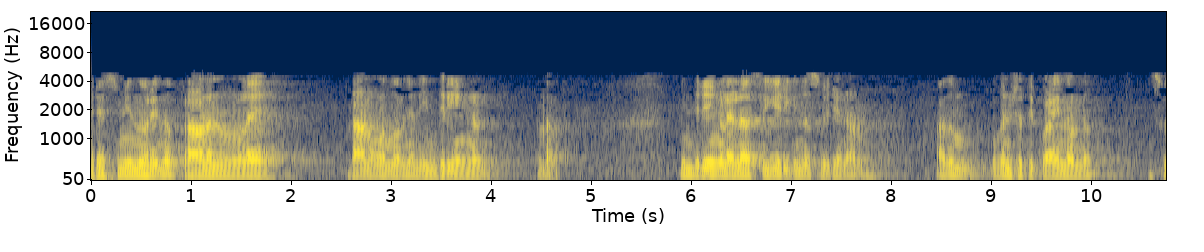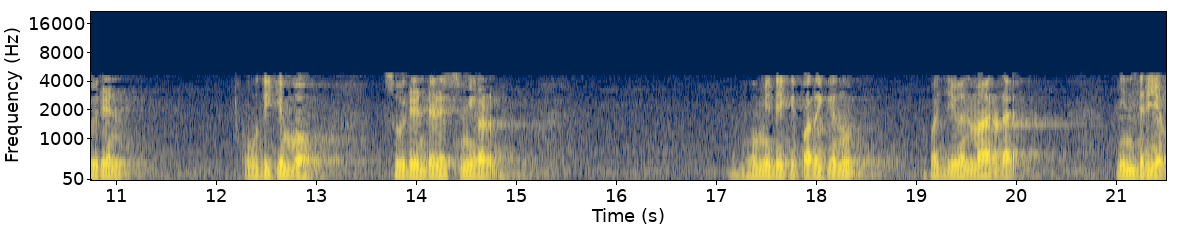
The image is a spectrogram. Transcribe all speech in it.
രശ്മി എന്ന് പറയുന്നത് പ്രാണങ്ങളെ. പ്രാണങ്ങൾ എന്ന് പറഞ്ഞാൽ ഇന്ദ്രിയങ്ങൾ എന്നാണ് ഇന്ദ്രിയങ്ങളെല്ലാം സ്വീകരിക്കുന്ന സൂര്യനാണ്. അതും ഉപനിഷത്തിൽ പറയുന്നുണ്ട്. സൂര്യൻ ഉദിക്കുമ്പോൾ സൂര്യന്റെ രശ്മികൾ ഭൂമിയിലേക്ക് പതിക്കുന്നു. അപ്പോൾ ജീവന്മാരുടെ ഇന്ദ്രിയം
